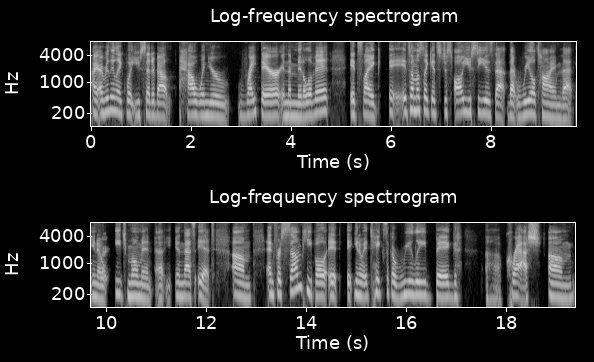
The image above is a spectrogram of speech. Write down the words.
I, I really like what you said about how when you're right there in the middle of it, it's like it's almost like it's just all you see is that that real time that you know Right. each moment uh, and that's it um and for some people it, it you know it takes like a really big uh, crash um,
